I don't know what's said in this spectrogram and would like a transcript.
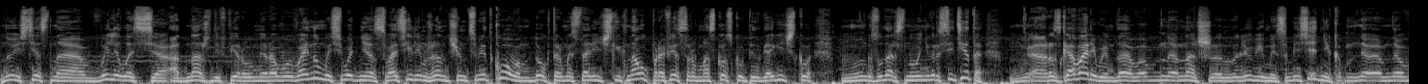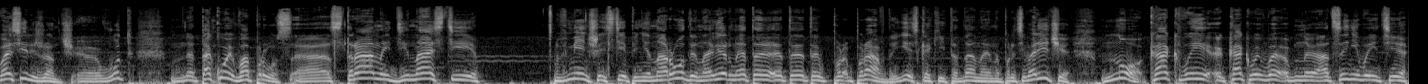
ну, естественно, вылилась однажды в Первую мировую войну. Мы сегодня с Василием Жановичем Цветковым, доктором исторических наук, профессором Московского педагогического государственного университета. Разговариваем, да, наш любимый собеседник Василий Жанович. Э, вот такой вопрос. Э, страны, династии, в меньшей степени народы, наверное, это, это, это правда. Есть какие-то, да, наверное, противоречия. Но как вы, как вы оцениваете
